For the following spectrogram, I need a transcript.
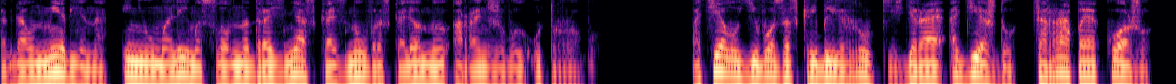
когда он медленно и неумолимо, словно дразня, скользнул в раскаленную оранжевую утробу. По телу его заскребли руки, сдирая одежду, царапая кожу,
